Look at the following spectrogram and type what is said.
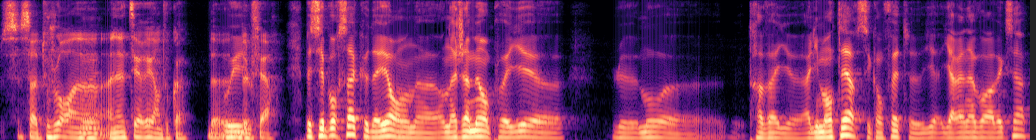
ça a toujours un, Ouais. un intérêt en tout cas de, Oui. de le faire Mais c'est pour ça que d'ailleurs, on n'a on n'a jamais employé euh, le mot euh, travail euh, alimentaire. C'est qu'en fait, il n'y a, rien à voir avec ça.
